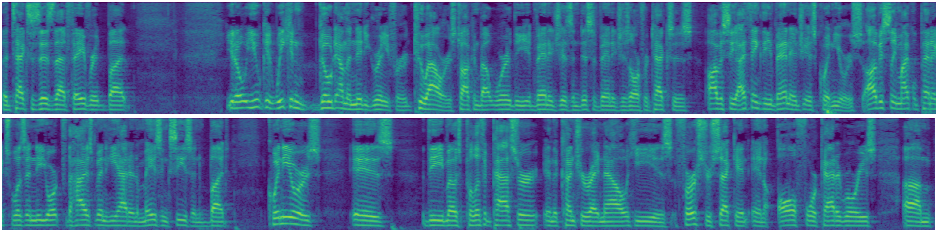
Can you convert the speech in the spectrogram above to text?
the Texas is that favorite, but you know, you can we can go down the nitty gritty for two hours talking about where the advantages and disadvantages are for Texas. Obviously, I think the advantage is Quinn Ewers. Obviously, Michael Penix was in New York for the Heisman. He had an amazing season, but Quinn Ewers is the most prolific passer in the country right now. He is first or second in all four categories, um,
